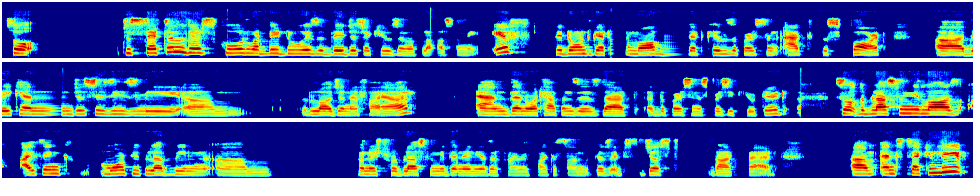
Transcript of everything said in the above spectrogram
So to settle their score, what they do is they just accuse them of blasphemy. If they don't get a mob that kills a person at the spot, uh, they can just as easily um, lodge an FIR. And then what happens is that the person is persecuted. So the blasphemy laws, I think more people have been um, punished for blasphemy than any other crime in Pakistan because it's just that bad. Um, and secondly,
